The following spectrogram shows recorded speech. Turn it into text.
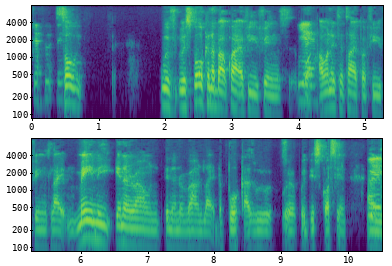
Definitely. So we've we've spoken about quite a few things. but Yeah. I wanted to type a few things, like mainly in and around in and around like the book as we were, were, were discussing, Yeah.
